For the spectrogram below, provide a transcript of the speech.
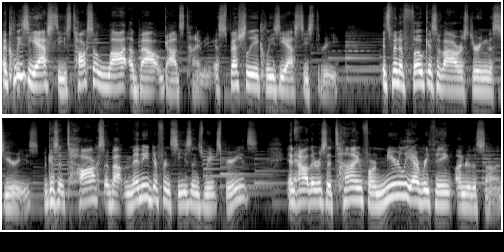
Ecclesiastes talks a lot about God's timing, especially Ecclesiastes 3. It's been a focus of ours during this series because it talks about many different seasons we experience and how there is a time for nearly everything under the sun.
